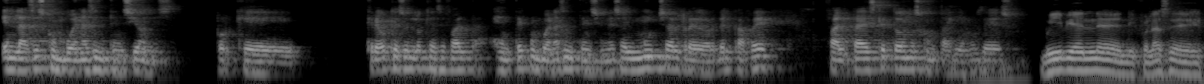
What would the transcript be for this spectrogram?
enlaces con buenas intenciones, porque creo que eso es lo que hace falta. Gente con buenas intenciones hay mucha alrededor del café, falta es que todos nos contagiemos de eso. Muy bien, eh, Nicolás, eh,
